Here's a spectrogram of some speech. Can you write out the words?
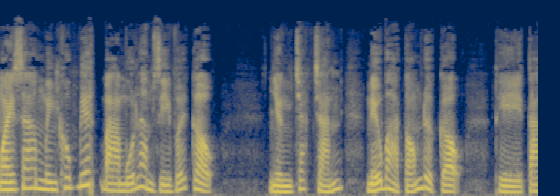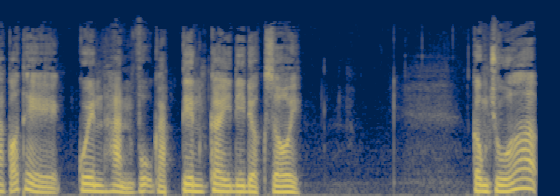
Ngoài ra mình không biết bà muốn làm gì với cậu. Nhưng chắc chắn nếu bà tóm được cậu thì ta có thể quên hẳn vụ gặp tiên cây đi được rồi. Công chúa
